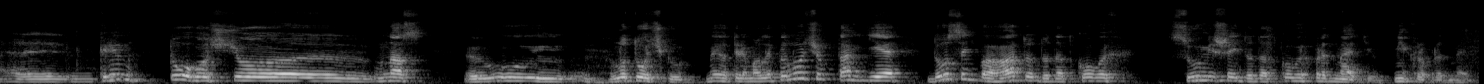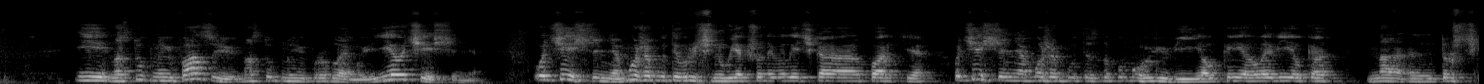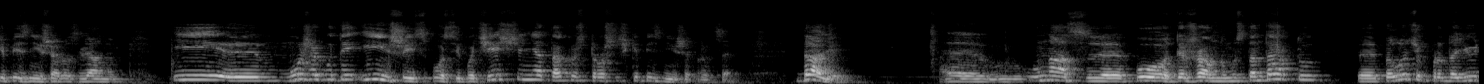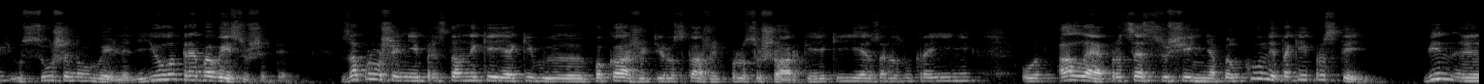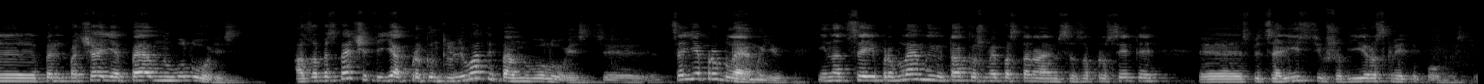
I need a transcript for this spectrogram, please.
е, крім того, що е, у нас е, у лоточку ми отримали пилочок, там є досить багато додаткових сумішей, додаткових предметів, мікропредметів. І наступною фазою, наступною проблемою є очищення. Очищення може бути вручну, якщо невеличка партія. Очищення може бути з допомогою віялки, але віялка на, е, трошечки пізніше розглянемо. І е, може бути інший спосіб очищення, також трошечки пізніше про це. Далі. Е, У нас е, по державному стандарту е, пилочок продають у сушеному вигляді. Його треба висушити. Запрошені представники, які е, покажуть і розкажуть про сушарки, які є зараз в Україні. От. Але процес сушіння пилку не такий простий. Він е, передбачає певну вологість. А забезпечити, як проконтролювати певну вологість, е, це є проблемою. І над цією проблемою також ми постараємося запросити е, спеціалістів, щоб її розкрити повністю.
